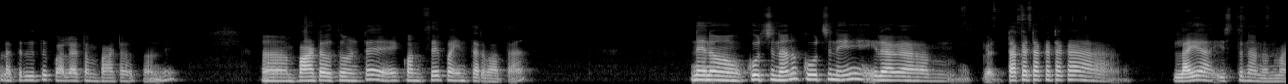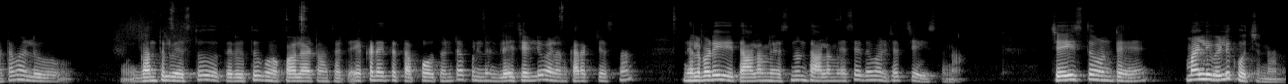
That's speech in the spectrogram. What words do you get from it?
అలా తిరుగుతూ కోలాటం పాట అవుతుంది పాట అవుతూ ఉంటే కొంతసేపు అయిన తర్వాత నేను కూర్చున్నాను. కూర్చుని ఇలాగా టక టక టక లయ ఇస్తున్నాను అనమాట వాళ్ళు గంతులు వేస్తూ తిరుగుతూ కోలాటం సెట్ ఎక్కడైతే తప్పు అవుతుంటే అప్పుడు నేను లేచి వెళ్ళి వాళ్ళని కరెక్ట్ చేస్తున్నాను. నిలబడి తాళం వేస్తున్నాను. తాళం వేసి ఏదో వాళ్ళ చేత చేయిస్తున్నాను చేయిస్తూ ఉంటే మళ్ళీ వెళ్ళి కూర్చున్నాను.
